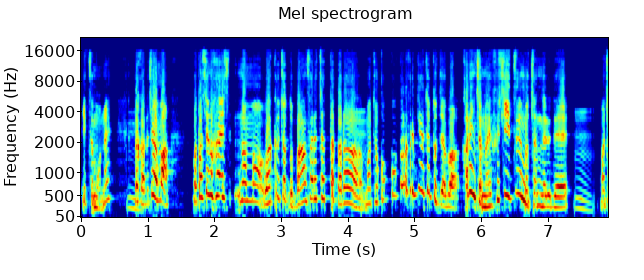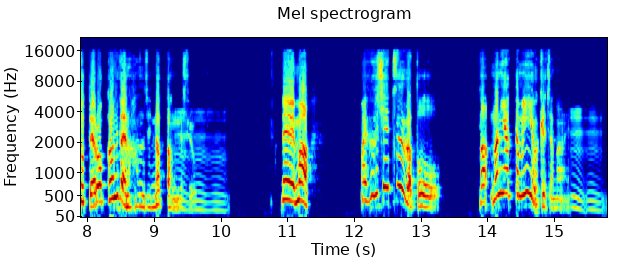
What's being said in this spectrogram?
いつもね。だから、じゃあまあ、私の配信の、まあ、枠ちょっとバンされちゃったから、うん、まあ、ちょ、ここから先はちょっとじゃあ、かりんちゃんの FC2 のチャンネルで、うん、まあ、ちょっとやろうかみたいな感じになったんですよ。うんうんうん、で、まあ、まあ、FC2 だと、な、何やってもいいわけじゃない。うんうん、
